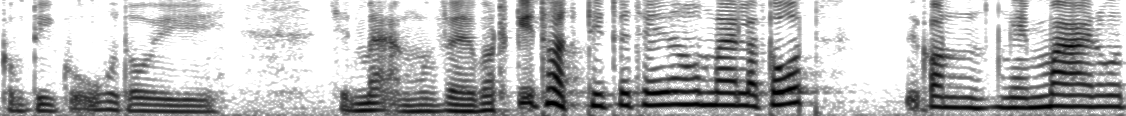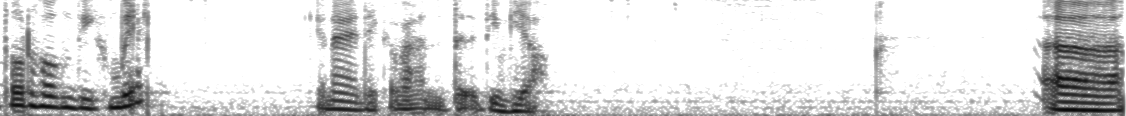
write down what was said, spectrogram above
công ty cũ của tôi trên mạng về mặt kỹ thuật thì tôi thấy hôm nay là tốt. Còn ngày mai nó có tốt không thì không biết. Cái này thì các bạn tự tìm hiểu. À,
